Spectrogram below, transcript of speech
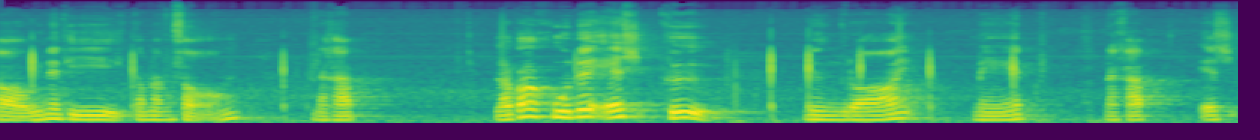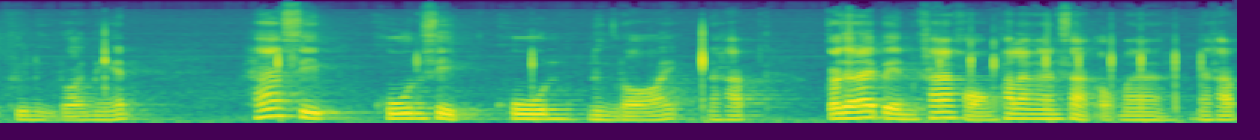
ต่อวินาทีกำลังสองนะครับแล้วก็คูณด้วย h คือ 100 เมตรนะครับ h คือ 100 เมตร 50 คูณ 10 คูณ 100 นะครับ ก็จะได้เป็นค่าของพลังงานศักย์ออกมานะครับ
